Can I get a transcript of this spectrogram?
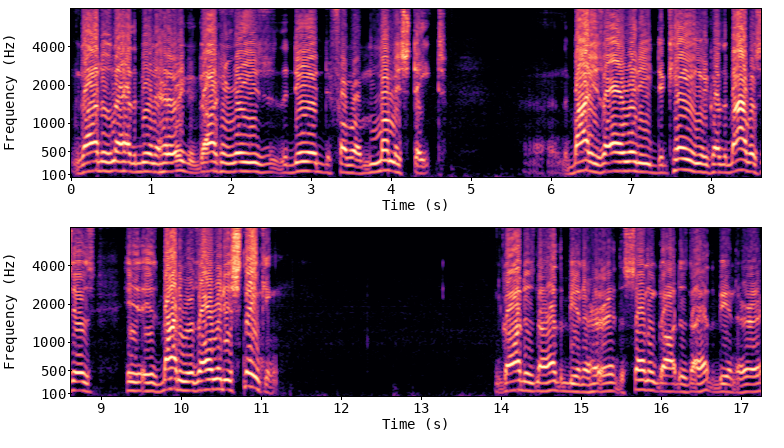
God does not have to be in a hurry. God can raise the dead from a mummy state. Uh, the body is already decaying because the Bible says his, his body was already stinking. God does not have to be in a hurry. The Son of God does not have to be in a hurry.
